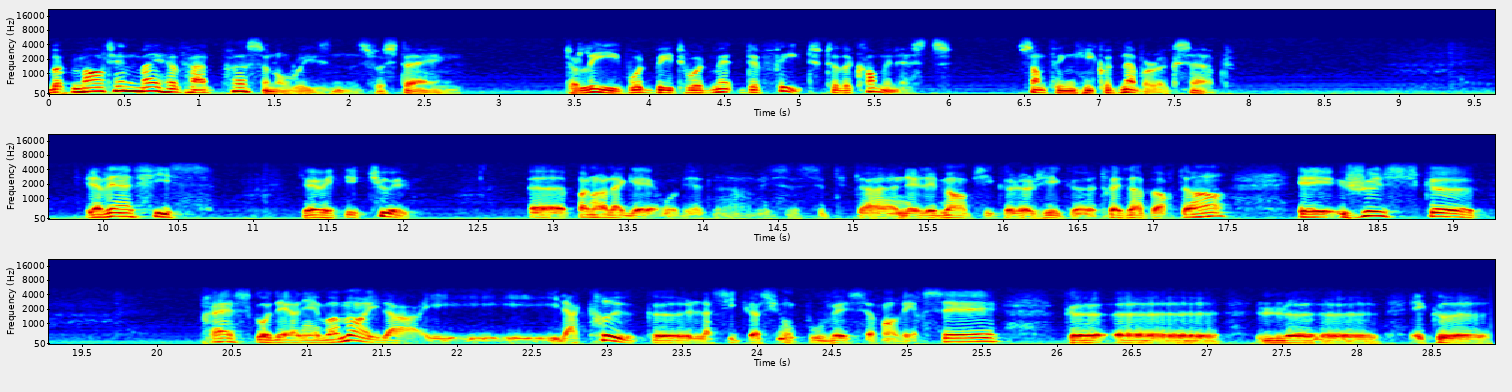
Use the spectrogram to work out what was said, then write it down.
But Martin may have had personal reasons for staying. To leave would be to admit defeat to the communists, something he could never accept. Il avait un fils qui avait été tué euh, pendant la guerre au Vietnam. C'est un élément psychologique euh, très important. Et jusque presque au dernier moment, il a, il, il a cru que la situation pouvait se renverser, que, euh, le, que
